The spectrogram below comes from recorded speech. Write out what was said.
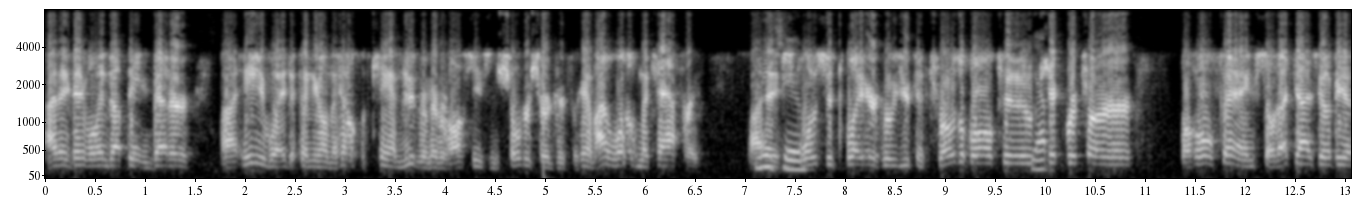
I think they will end up being better uh, anyway, depending on the health of Cam Newton. Remember, off-season shoulder surgery for him. I love McCaffrey. Uh, an explosive player who you can throw the ball to, Yep. kick returner, the whole thing. So that guy's going to be a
